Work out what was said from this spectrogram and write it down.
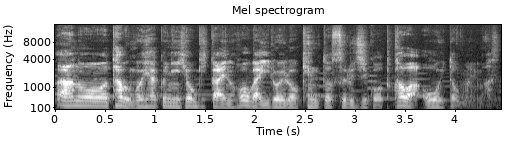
あの、多分500人評議会の方がいろいろ検討する事項とかは多いと思います。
